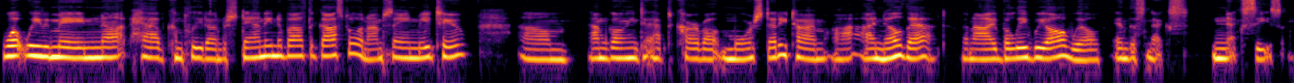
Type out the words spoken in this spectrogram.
what we may not have complete understanding about the gospel, and I'm saying me too. Um, I'm going to have to carve out more study time. I, I know that, and I believe we all will in this next next season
